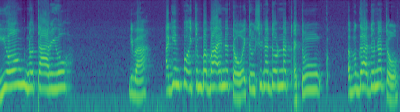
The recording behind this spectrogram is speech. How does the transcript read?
yung notaryo. Di ba? Again po, itong babae na to, itong senador na to, itong abogado na to,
